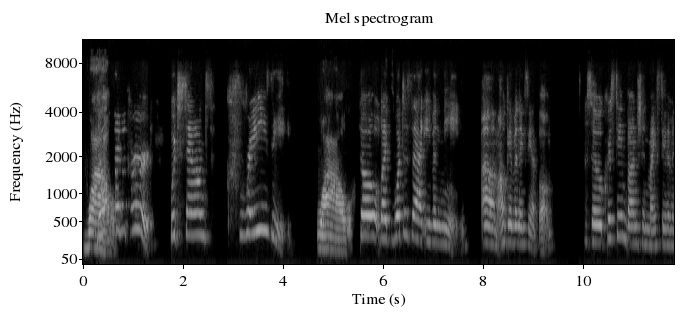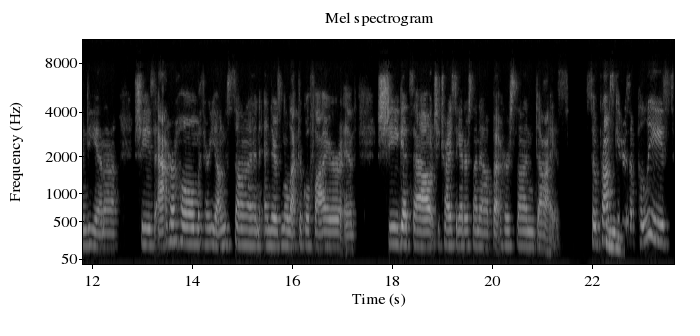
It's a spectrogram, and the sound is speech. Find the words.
Wow. No crime occurred, which sounds crazy. Wow. So, like, what does that even mean? Um, I'll give an example. So, Christine Bunch in my state of Indiana, she's at her home with her young son, and there's an electrical fire, and she gets out, she tries to get her son out, but her son dies. So, prosecutors mm. and police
